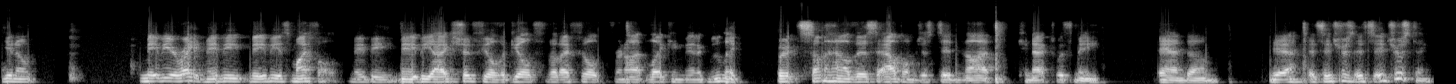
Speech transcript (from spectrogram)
you know, maybe you're right. Maybe maybe it's my fault. Maybe maybe I should feel the guilt that I felt for not liking Manic Moonlight. But somehow this album just did not connect with me, and um, yeah, it's interesting. It's interesting.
